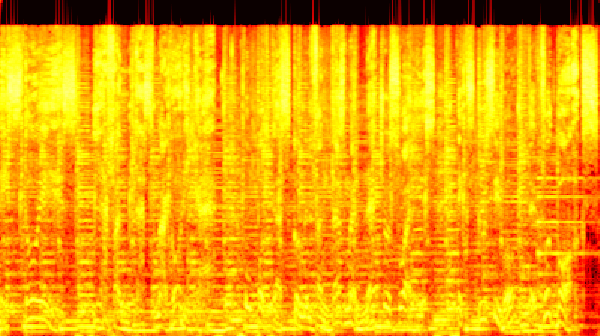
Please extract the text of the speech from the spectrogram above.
Esto es La Fantasmagórica, un podcast con el fantasma Nacho Suárez, exclusivo de Footbox.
